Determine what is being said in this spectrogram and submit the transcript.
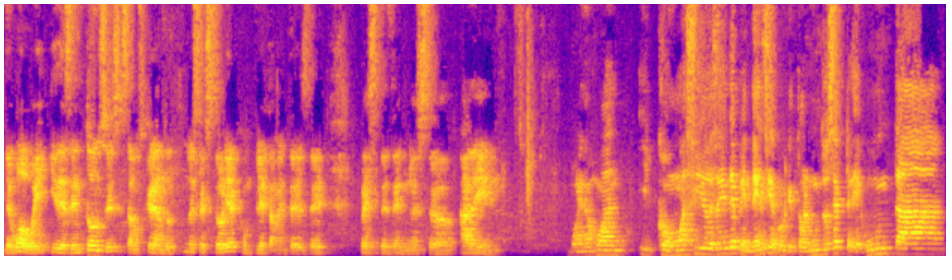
de Huawei y desde entonces estamos creando nuestra historia completamente desde, pues, desde nuestro ADN. Bueno, Juan, ¿y cómo ha sido esa independencia? Porque todo el mundo se pregunta,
